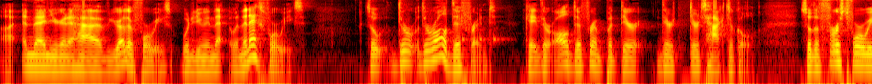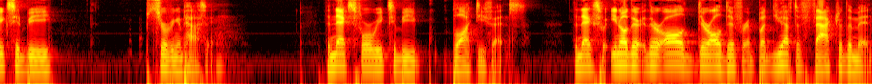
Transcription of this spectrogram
Uh, and then you're gonna have your other four weeks. What are you doing in, that, in the next four weeks? So they're they're all different. Okay, they're all different, but they're they're they're tactical. So the first four weeks would be serving and passing. The next four weeks would be block defense. The next, you know, they're they're all they're all different, but you have to factor them in.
